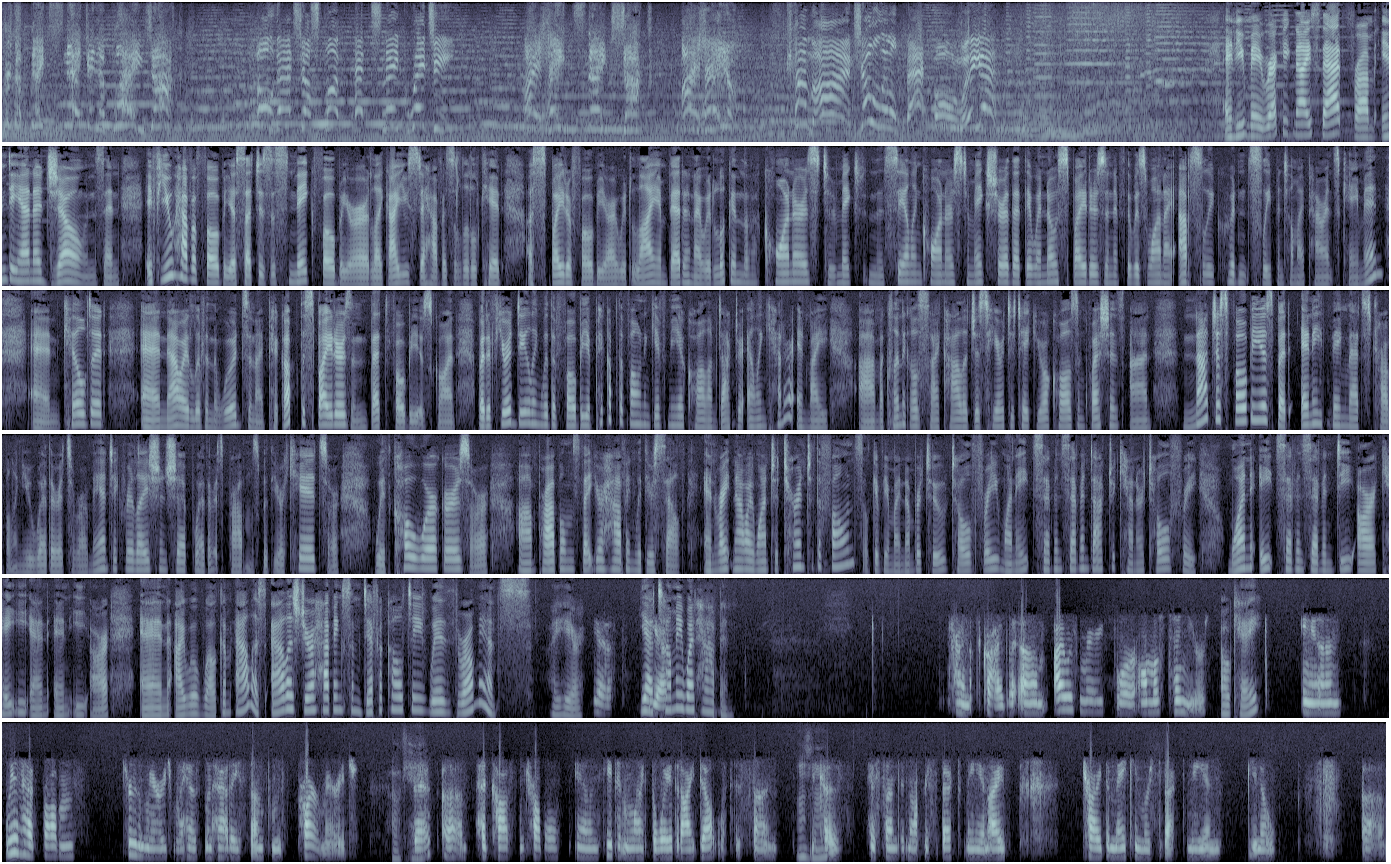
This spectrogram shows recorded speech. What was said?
There's a big snake in the plane, Jock! Oh, that's just my pet snake, Reggie! I hate snakes, Jock! I hate them! Come on, show a little backbone, will ya? And you may recognize that from Indiana Jones. And if you have a phobia, such as a snake phobia, or like I used to have as a little kid, a spider phobia, I would lie in bed and I would look in the corners to make, in the ceiling corners to make sure that there were no spiders. And if there was one, I absolutely couldn't sleep until my parents came in and killed it. And now I live in the woods and I pick up the spiders, and that phobia is gone. But if you're dealing with a phobia, pick up the phone and give me a call. I'm Dr. Ellen Kenner, and my I'm a clinical psychologist here to take your calls and questions on not just phobias, but anything that's troubling you, whether it's a romantic relationship, whether it's problems with your kids or with coworkers, or um, problems that you're having with yourself. And right now, I want to turn to the phones. I'll give you my number too, toll free one eight seven seven Dr. Kenner, toll free one eight seven seven D R K E N N E R, and I will welcome Alice. Alice, you're having some difficulty with romance, I hear. Yes. Yeah, Yes. tell me what happened. Trying not to cry, but um, I was married for almost 10 years, Okay. and we had had problems through the marriage. My husband had a son from his prior marriage Okay. that um, had caused some trouble, and he didn't like the way that I dealt with his son Mhm. because his son did not respect me, and I tried to make him respect me, and you know, uh,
